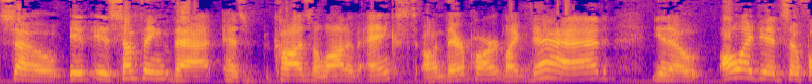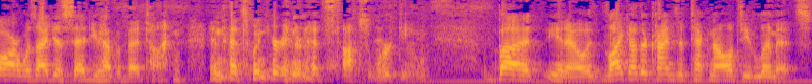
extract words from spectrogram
So it is something that has caused a lot of angst on their part. Like, dad, you know, all I did so far was I just said you have a bedtime and that's when your internet stops working. But, you know, like other kinds of technology limits,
